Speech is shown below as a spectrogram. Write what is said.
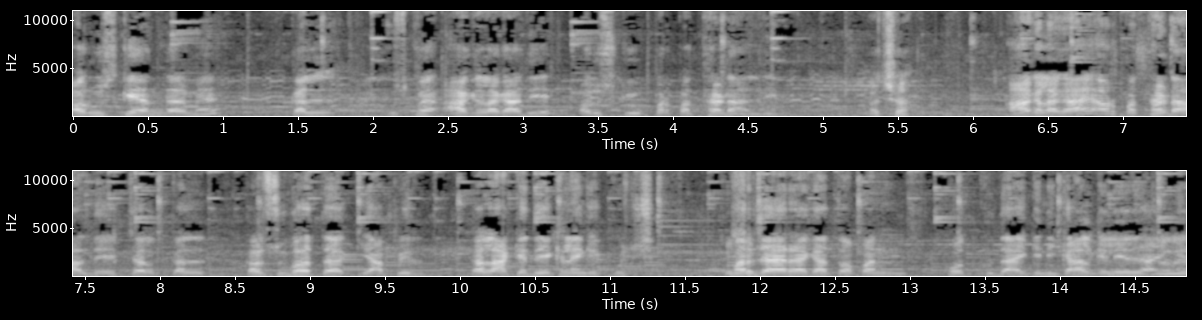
और उसके अंदर में कल उसमें आग लगा दिए और उसके ऊपर पत्थर डाल दिए। अच्छा। आग लगाए और पत्थर डाल दिए। चल कल कल सुबह तक या फिर कल आके देख लेंगे कुछ मर जाए रहेगा तो अपन खोद खुदाई के निकाल के ले जाएँगे।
